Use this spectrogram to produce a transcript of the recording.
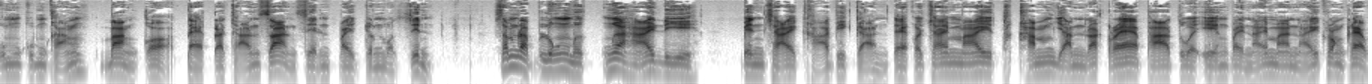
กุมคุมขัง บ้างก็แตกกระฉานซ่านเซนไปจนหมดสิ้นสำหรับลุงหมึกเมื่อหายดี เป็นชายขาพิการ แต่ก็ใช้ไม้ค้ำยันรักแร้พาตัวเองไปไหนมาไหนคล่องแคล่ว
